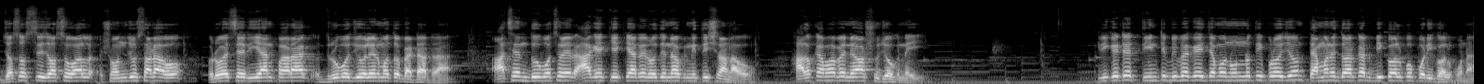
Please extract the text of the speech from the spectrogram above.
যশস্বী জসওয়াল সঞ্জু ছাড়াও রয়েছে রিয়ান পারাগ, ধ্রুব জুয়েলের মতো ব্যাটাররা। আছেন দু বছরের আগে কেকেআরের অধিনায়ক নীতিশ রানাও। হালকাভাবে নেওয়ার সুযোগ নেই। ক্রিকেটের তিনটি বিভাগেই যেমন উন্নতি প্রয়োজন, তেমনই দরকার বিকল্প পরিকল্পনা।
